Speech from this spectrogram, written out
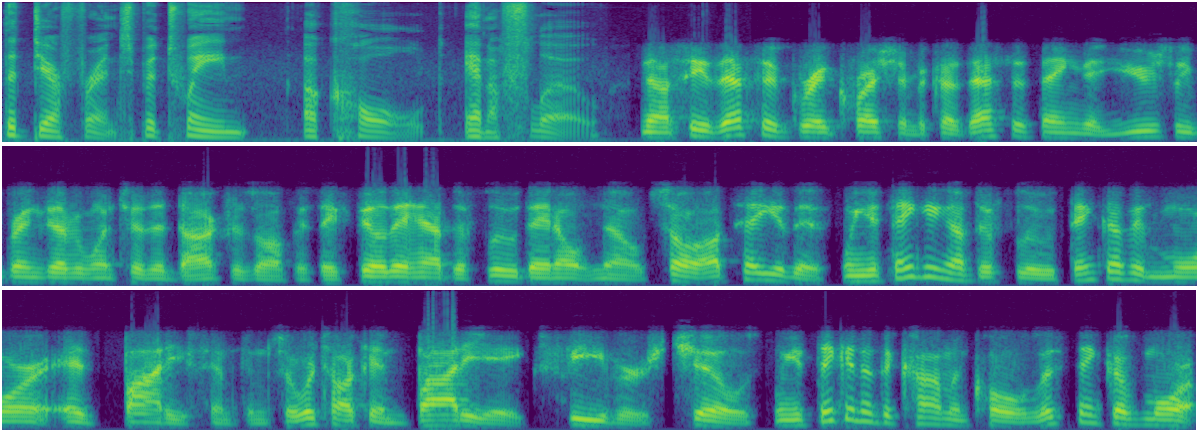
the difference between a cold and a flu? Now, see, that's a great question because that's the thing that usually brings everyone to the doctor's office. They feel they have the flu, they don't know. So I'll tell you this when you're thinking of the flu, think of it more as body symptoms. So we're talking body aches, fevers, chills. When you're thinking of the common cold, let's think of more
